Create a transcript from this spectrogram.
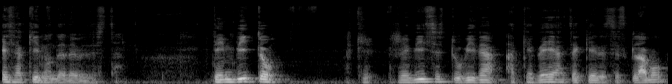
es aquí donde debes de estar. Te invito a que revises tu vida, a que veas de que eres esclavo,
